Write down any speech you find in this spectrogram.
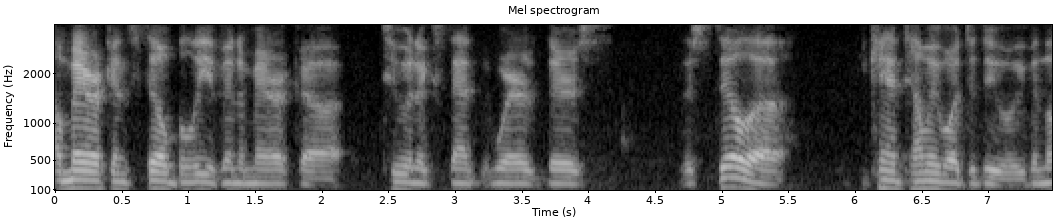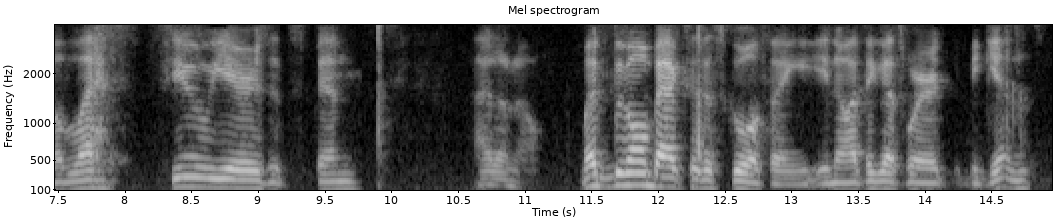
americans still believe in america to an extent where there's there's still a you can't tell me what to do even though the last few years it's been i don't know. But going back to the school thing you know i think that's where it begins.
